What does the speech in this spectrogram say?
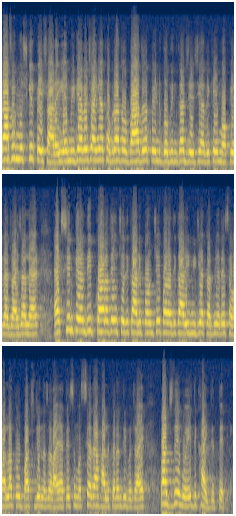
ਕਾਫੀ ਮੁਸ਼ਕਿਲ ਪੇਸ਼ ਆ ਰਹੀ ਹੈ। ਮੀਡੀਆ ਵਿੱਚ ਆਈਆਂ ਖਬਰਾਂ ਤੋਂ ਬਾਅਦ ਪਿੰਡ ਗੋਬਿੰਦਗੜ੍ਹ ਜੇਜੀਆਂ ਵਿਖੇ ਮੌਕੇ ਦਾ ਜਾਇਜ਼ਾ ਲੈਣ ਐਕਸੀਅਨ ਕਿਰਨਦੀਪ ਕੌਰ ਅਤੇ ਉੱਚ ਅਧਿਕਾਰੀ ਪਹੁੰਚੇ, ਪਰ ਅਧਿਕਾਰੀ ਮੀਡੀਆ ਕਰਮੀਆਂ ਦੇ ਸਵਾਲਾਂ ਤੋਂ ਬਚਦੇ ਨਜ਼ਰ ਆਇਆ ਤੇ ਸਮੱਸਿਆ ਦਾ ਹੱਲ ਕਰਨ ਦੀ ਬਜਾਏ ਭੱਜਦੇ ਹੋਏ ਦਿਖਾਈ ਦਿੱਤੇ ਨੇ।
